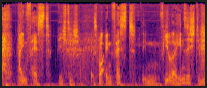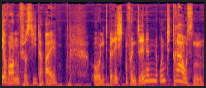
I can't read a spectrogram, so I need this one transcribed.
ein Fest. Richtig. Es war ein Fest in vielerlei Hinsicht. Wir waren für Sie dabei und berichten von drinnen und draußen.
